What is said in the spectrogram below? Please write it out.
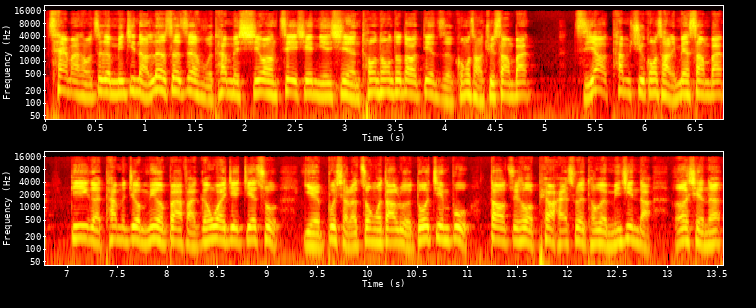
蔡马桶这个民进党乐色政府，他们希望这些年轻人通通都到电子工厂去上班。只要他们去工厂里面上班，第一个他们就没有办法跟外界接触，也不晓得中国大陆有多进步，到最后票还是会投给民进党。而且呢，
